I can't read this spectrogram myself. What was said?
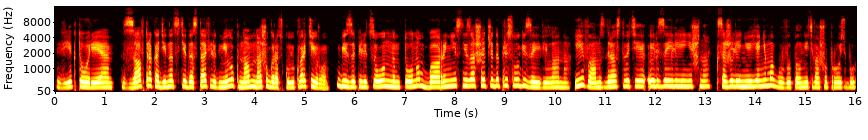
«Виктория, завтра к одиннадцати доставь Людмилу к нам в нашу городскую квартиру. Безапелляционным тоном барыни, снизошедшей до прислуги, заявила она. «И вам здравствуйте, Эльза Ильинична. К сожалению, я не могу выполнить вашу просьбу.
